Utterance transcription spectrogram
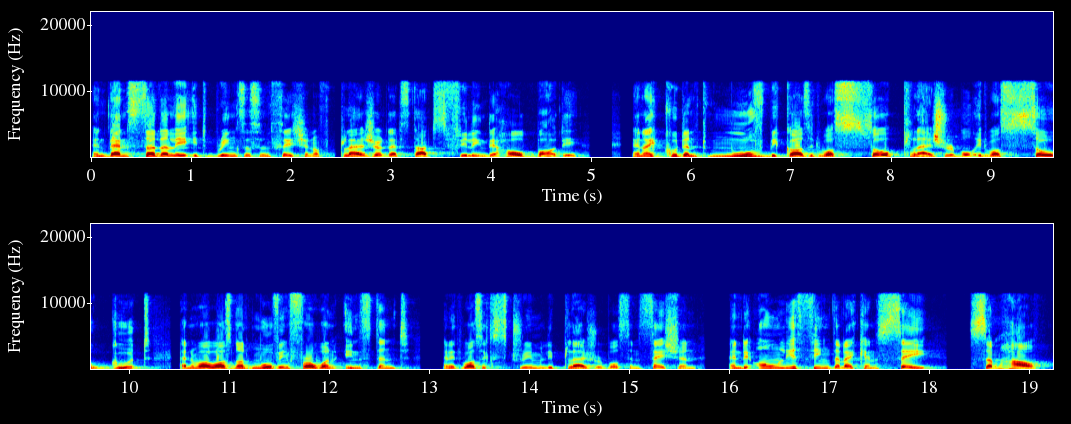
and then suddenly it brings a sensation of pleasure that starts filling the whole body and i couldn't move because it was so pleasurable it was so good and I was not moving for one instant and it was extremely pleasurable sensation. And the only thing that i can say somehow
